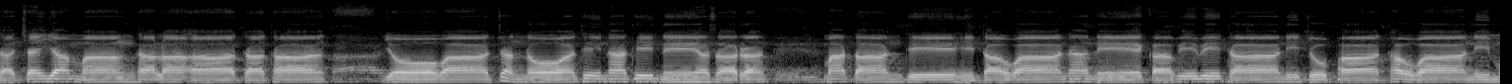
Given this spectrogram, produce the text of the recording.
ทัชยมังคาลาอาตทาโยวาจโนทินาทิเนสารัน มาตันทีหิตาวานเนกวิวิธานิจุปัทถวานิโม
